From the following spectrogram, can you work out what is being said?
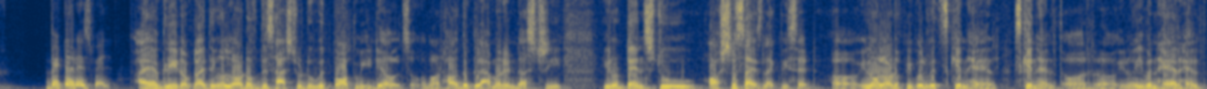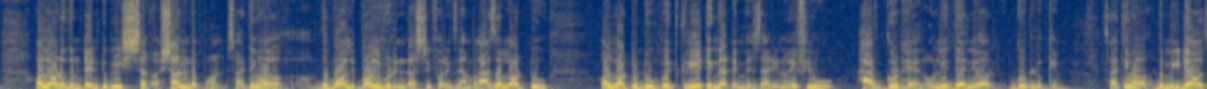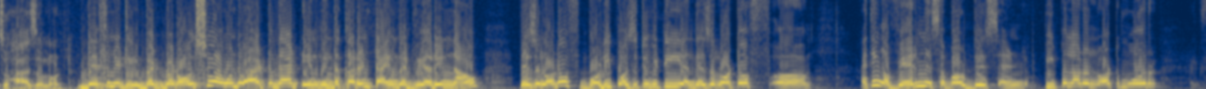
better as well. I agree, doctor. I think a lot of this has to do with pop media also about how the glamour industry, you know, tends to ostracize, like we said. Uh, you know, a lot of people with skin hair, skin health, or uh, you know, even hair health. A lot of them tend to be sh- shunned upon. So I think uh, the Bollywood industry, for example, has a lot to a lot to do with creating that image that you know, if you have good hair, only then you're good looking. So I think uh, the media also has a lot. Definitely, but but also I want to add to that in, in the current time that we are in now there's a lot of body positivity and there's a lot of uh, i think awareness about this and people are a lot more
